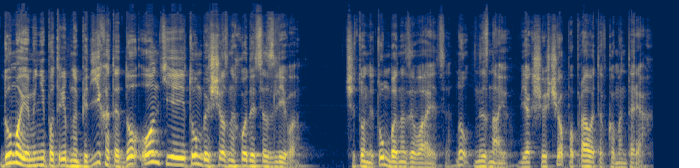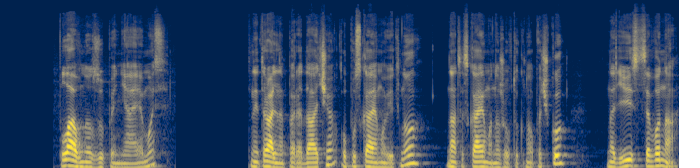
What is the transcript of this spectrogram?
Думаю, мені потрібно під'їхати до он тієї тумби, що знаходиться зліва. Чи то не тумба називається? Ну, не знаю. Якщо що, поправите в коментарях. Плавно зупиняємось. Нейтральна передача. Опускаємо вікно, натискаємо на жовту кнопочку. Надіюсь, це вона.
